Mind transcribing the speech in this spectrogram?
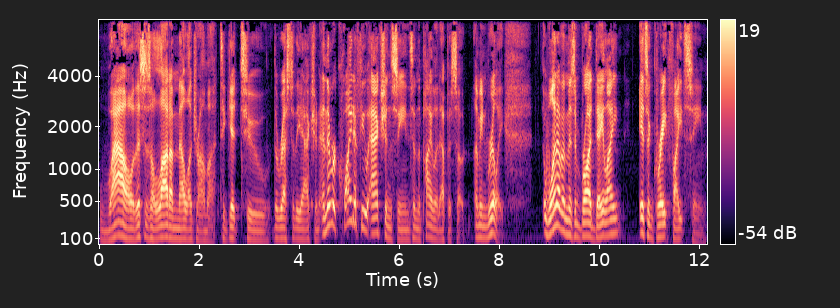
wow, this is a lot of melodrama to get to the rest of the action. And there were quite a few action scenes in the pilot episode. I mean, really. One of them is in broad daylight. It's a great fight scene.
